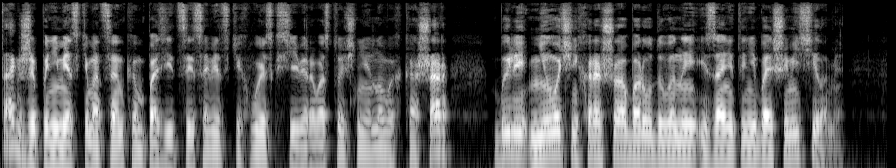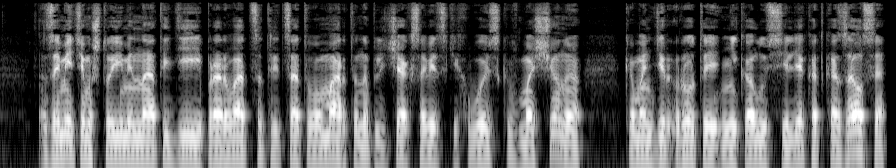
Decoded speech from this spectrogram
Также, по немецким оценкам, позиции советских войск северо-восточнее Новых Кошар были не очень хорошо оборудованы и заняты небольшими силами. Заметим, что именно от идеи прорваться 30 марта на плечах советских войск в Мощеную командир роты Николу Селек отказался,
